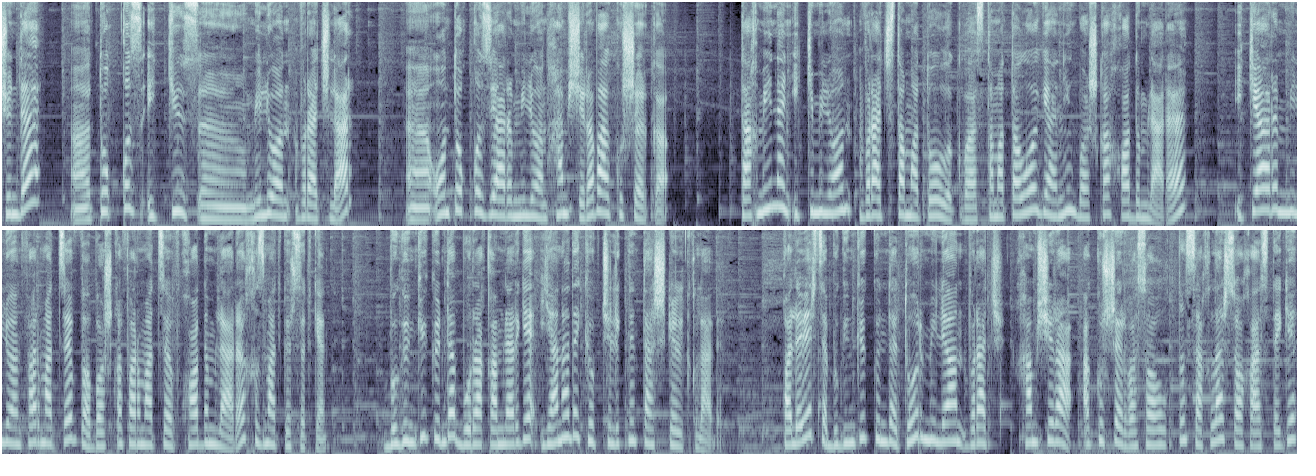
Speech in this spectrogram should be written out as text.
Shunda e, to'qqiz ikki yuz e, million vrachlar e, o'n to'qqiz yarim million hamshira va akusherka taxminan ikki million vrach stomatolog va stomatologiyaning boshqa xodimlari ikki yarim million farmatsev va boshqa farmatsev xodimlari xizmat ko'rsatgan. Bugungi kunda bu raqamlarga yanada ko'pchilikni tashkil qiladi. Qolaversa bugungi kunda to'rt million vrach hamshira akusher va sog'liqni saqlash sohasidagi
